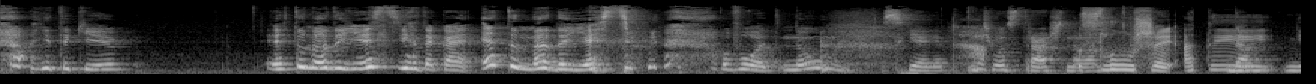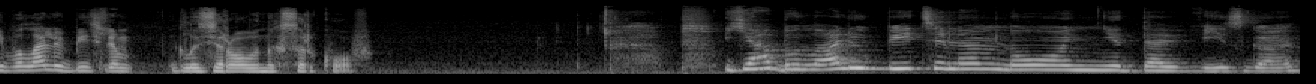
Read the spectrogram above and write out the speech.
они такие, это надо есть. Я такая, это надо есть. Вот, ну, съели, ничего страшного. Слушай, а ты не была любителем глазированных сырков? Я была любителем, но не до визга.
